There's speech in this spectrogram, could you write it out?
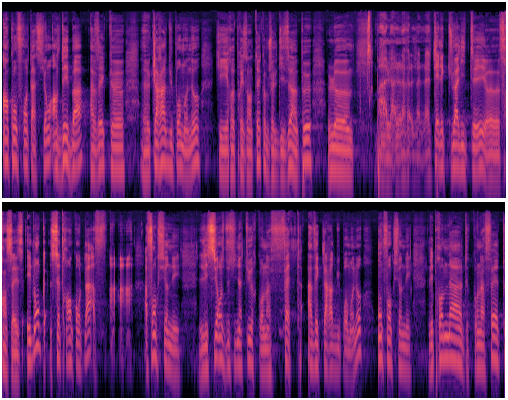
en confrontation, en débat avec euh, euh, Clara Dupont-Mono, qui représentait, comme je le disais, un peu bah, l'intellectualité française. Et donc cette rencontre-là a, fonctionné. Les séances de signature qu'on a faites avec Clara Dupont-Mono ont fonctionné. Les promenades qu'on a faites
